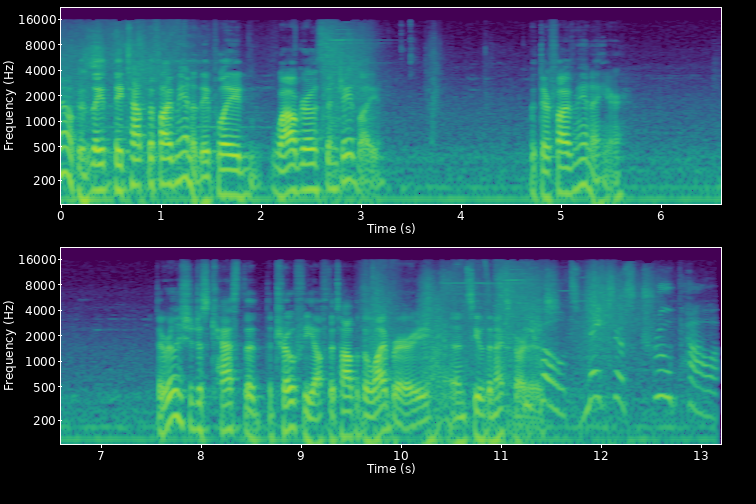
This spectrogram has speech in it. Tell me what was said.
No, because they, they tapped the five mana. They played Wild Growth and Jade Light with their five mana here. They really should just cast the, the trophy off the top of the library and see what the next card is. Nature's true power.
